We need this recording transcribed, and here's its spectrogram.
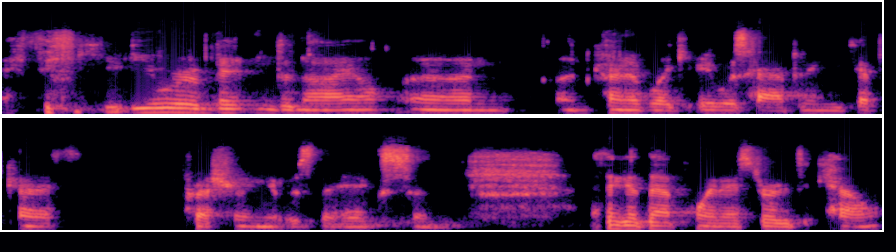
I think you were a bit in denial on, on kind of like it was happening. You kept kind of pressuring it was the Hicks. And I think at that point I started to count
